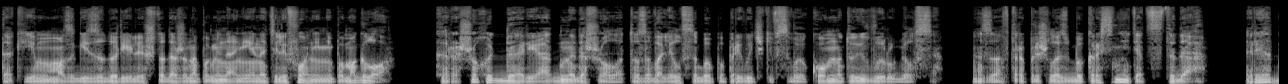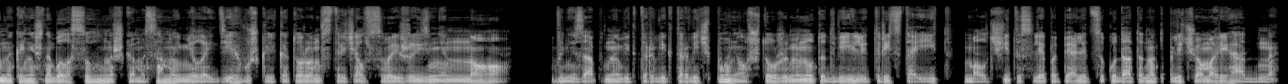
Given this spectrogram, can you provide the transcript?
Так ему мозги задурили, что даже напоминание на телефоне не помогло. Хорошо хоть до Ариадны дошел, а то завалился бы по привычке в свою комнату и вырубился. А завтра пришлось бы краснеть от стыда. Ариадна, конечно, была солнышком и самой милой девушкой, которую он встречал в своей жизни, но... Внезапно Виктор Викторович понял, что уже минута две или три стоит, молчит и слепо пялится куда-то над плечом Ариадны.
